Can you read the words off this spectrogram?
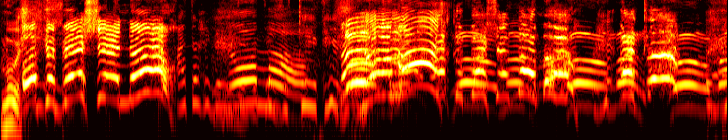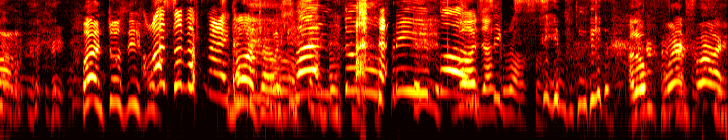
Mush. Occupation, no! No more. Occupation, no more! One, two, three, four. One, two, three, four, six, seven. Hello? One, five.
